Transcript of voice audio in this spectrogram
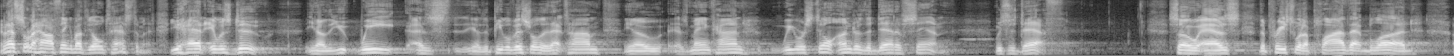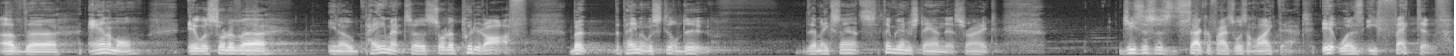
And that's sort of how I think about the Old Testament. You had, it was due. You know, you, we, as you know, the people of Israel at that time, you know, as mankind, we were still under the debt of sin, which is death. So as the priest would apply that blood of the animal, it was sort of a, you know, payment to sort of put it off. But the payment was still due. Does that make sense? I think we understand this, right? Jesus' sacrifice wasn't like that. It was effective.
